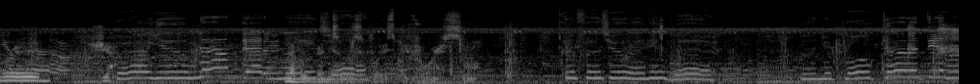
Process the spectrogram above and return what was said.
Bridge. Never been to this place before, so. Couldn't find you anywhere. When you broke down, I didn't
